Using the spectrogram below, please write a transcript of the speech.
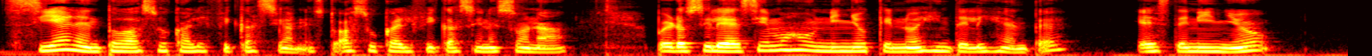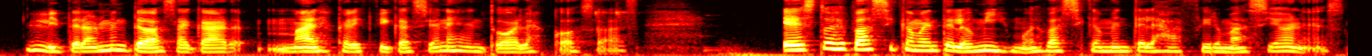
100 en todas sus calificaciones. Todas sus calificaciones son A. Pero si le decimos a un niño que no es inteligente, este niño literalmente va a sacar malas calificaciones en todas las cosas. Esto es básicamente lo mismo, es básicamente las afirmaciones.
